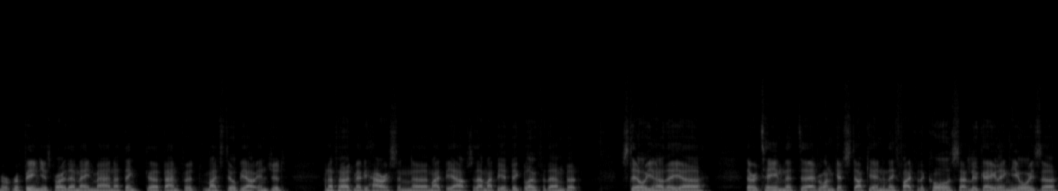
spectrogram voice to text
R- Raphinha is probably their main man. I think uh, Bamford might still be out injured and I've heard maybe Harrison uh, might be out, so that might be a big blow for them. But still, you know, they uh, they're a team that uh, everyone gets stuck in, and they fight for the cause. Like Luke Ayling, he always uh,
